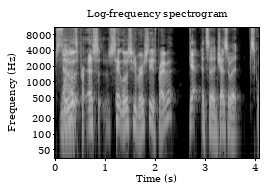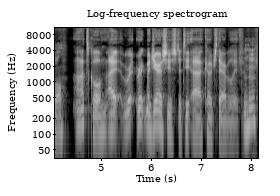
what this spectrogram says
SLU, no, it's pr- St. Louis University is private? Yeah, it's a Jesuit school. Oh, that's cool. I Rick Majerus used to uh, coach there, I believe. Mm-hmm.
